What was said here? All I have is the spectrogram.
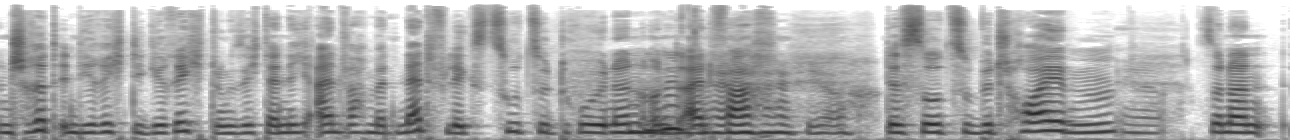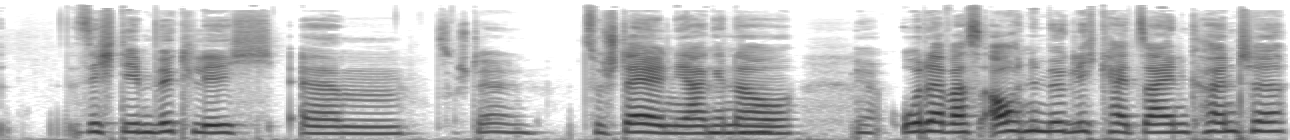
ein Schritt in die richtige Richtung, sich dann nicht einfach mit Netflix zuzudröhnen und einfach ja, das so zu betäuben, sondern sich dem wirklich ähm, zu stellen. Zu stellen, ja, genau. Ja. Oder was auch eine Möglichkeit sein könnte,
